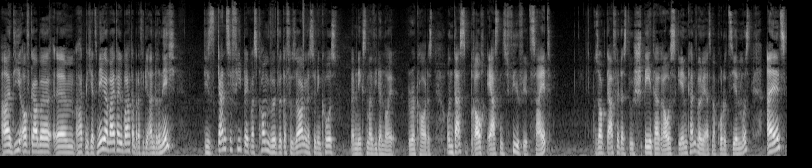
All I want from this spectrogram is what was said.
ah, die Aufgabe ähm, hat mich jetzt mega weitergebracht, aber dafür die andere nicht. Dieses ganze Feedback, was kommen wird, wird dafür sorgen, dass du den Kurs beim nächsten Mal wieder neu recordest. Und das braucht erstens viel, viel Zeit sorgt dafür, dass du später rausgehen kannst, weil du erstmal produzieren musst, als,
